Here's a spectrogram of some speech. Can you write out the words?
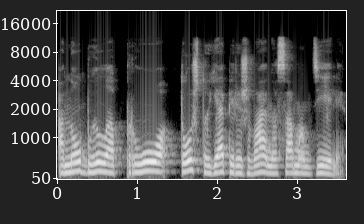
оно было про то, что я переживаю на самом деле.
